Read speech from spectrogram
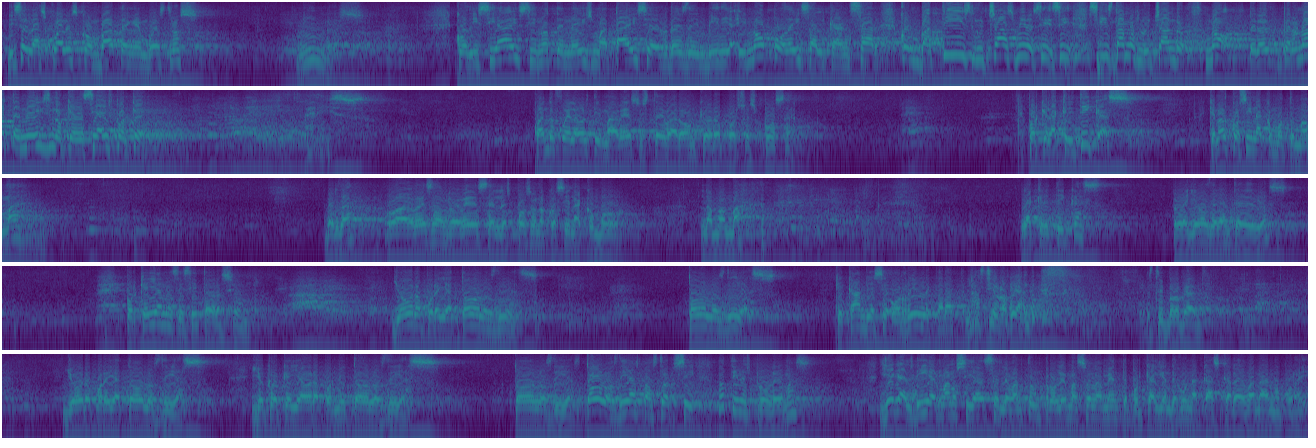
Dice las cuales combaten en vuestros miembros. Codiciáis y no tenéis, matáis y desde envidia y no podéis alcanzar. Combatís, lucháis. Mire, sí, sí, sí estamos luchando. No, pero, pero no tenéis lo que deseáis. ¿Por qué? Pedís. ¿Cuándo fue la última vez usted, varón, que oró por su esposa? Porque la criticas, que no cocina como tu mamá. ¿Verdad? O a veces al revés, el esposo no cocina como la mamá. ¿La criticas? ¿Pero la llevas delante de Dios? Porque ella necesita oración. Yo oro por ella todos los días. Todos los días. Que cambie ese horrible carácter. No, estoy bromeando. Estoy. Yo oro por ella todos los días. Yo creo que ella ora por mí todos los días. Todos los días. Todos los días, pastor. Sí, no tienes problemas. Llega el día, hermano, si ya se levantó un problema solamente porque alguien dejó una cáscara de banano por ahí.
